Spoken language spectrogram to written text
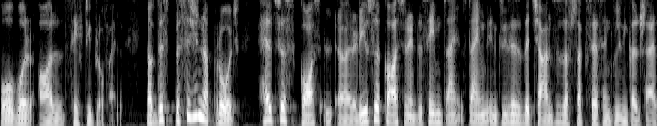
overall safety profile. Now, this precision approach helps us cost, uh, reduce the cost and at the same time, time increases the chances of success in clinical trial.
